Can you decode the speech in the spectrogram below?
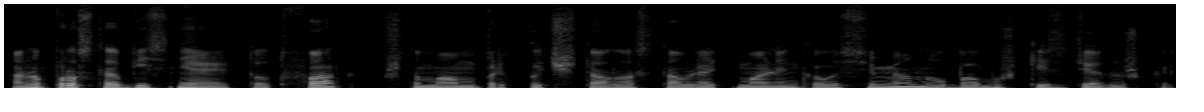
Оно просто объясняет тот факт, что мама предпочитала оставлять маленького Семена у бабушки с дедушкой,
